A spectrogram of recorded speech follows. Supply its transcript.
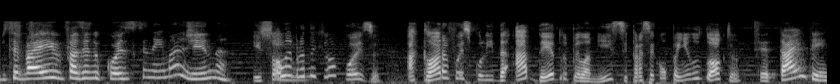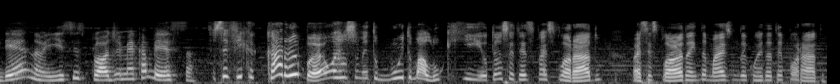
você vai fazendo coisas que você nem imagina. E só lembrando aqui uma coisa: a Clara foi escolhida a dedo pela Missy para ser companhia do Doctor. Você tá entendendo? E isso explode a minha cabeça. Você fica, caramba, é um relacionamento muito maluco que eu tenho certeza que vai explorado, vai ser explorado ainda mais no decorrer da temporada.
